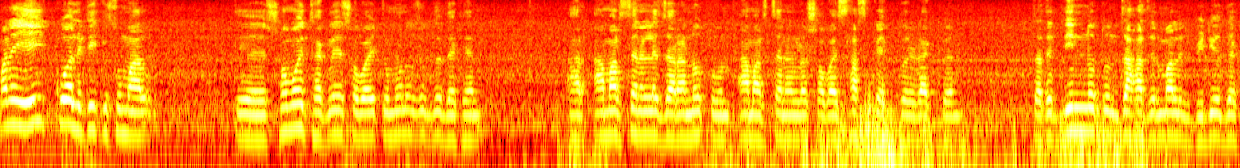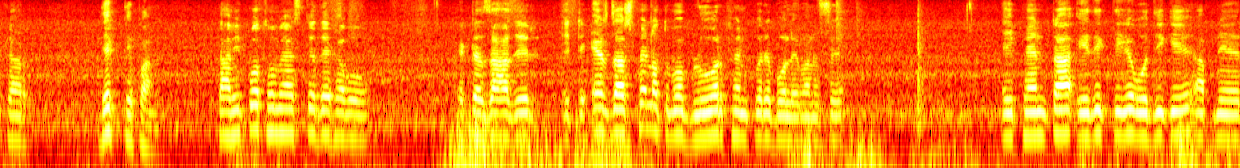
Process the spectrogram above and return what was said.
মানে এই কোয়ালিটি কিছু মাল। সময় থাকলে সবাই একটু মনোযোগ দিয়ে দেখেন। আর আমার চ্যানেলে যারা নতুন, আমার চ্যানেলটা সবাই সাবস্ক্রাইব করে রাখবেন, যাতে দিন নতুন জাহাজের মালের ভিডিও দেখার, দেখতে পান। তা আমি প্রথমে আজকে দেখাবো একটা জাহাজের, একটা এয়ারজাস্ট ফ্যান অথবা ব্লোয়ার ফ্যান করে বলে মানুষে। এই ফ্যানটা এদিক থেকে ওদিকে আপনার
